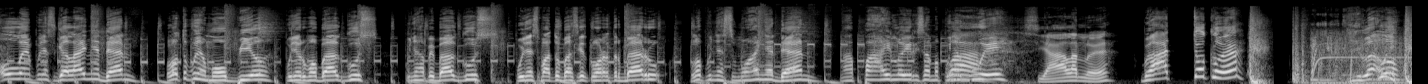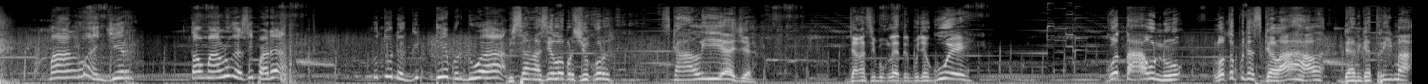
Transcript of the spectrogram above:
Lo yang punya segalanya dan lo tuh punya mobil, punya rumah bagus, punya HP bagus, punya sepatu basket keluaran terbaru. Lo punya semuanya dan ngapain lo iri sama punya Wah, gue? Sialan lo ya Bacot lo ya Gila lo. Malu anjir. Tahu malu gak sih pada? Lu tuh udah gede berdua. Bisa gak sih lo bersyukur sekali aja? Jangan sibuk liatin punya gue. Gue tahu nu, lo tuh punya segala hal dan gak terima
